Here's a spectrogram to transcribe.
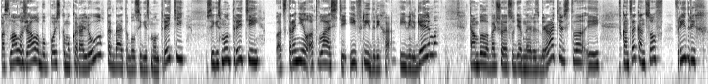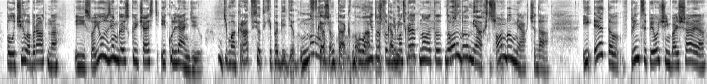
послало жалобу польскому королю, тогда это был Сигисмунд III. Сигисмунд III отстранил от власти и Фридриха, и Вильгельма. Там было большое судебное разбирательство, и в конце концов Фридрих получил обратно и свою земгальскую часть, и Курляндию. Демократ все-таки победил, ну, скажем так. Ну ладно. Не то, чтобы демократ, но это. Но то, он что... был мягче. Он был мягче, да. И это, в принципе, очень большая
